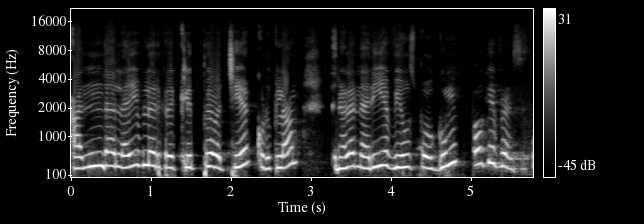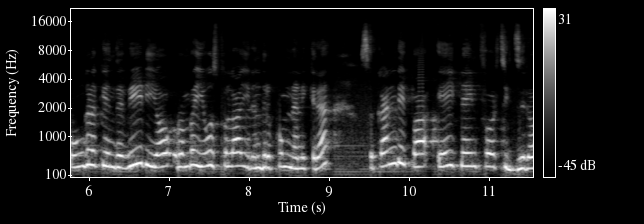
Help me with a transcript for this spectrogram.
அந்த லைவில் இருக்கிற கிளிப்பை வச்சே கொடுக்கலாம். இதனால் நிறைய வியூஸ் போகும். ஓகே ஃப்ரெண்ட்ஸ் உங்களுக்கு இந்த வீடியோ ரொம்ப யூஸ்ஃபுல்லாக இருந்திருக்கும்னு நினைக்கிறேன். ஸோ கண்டிப்பாக eight nine four six zero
